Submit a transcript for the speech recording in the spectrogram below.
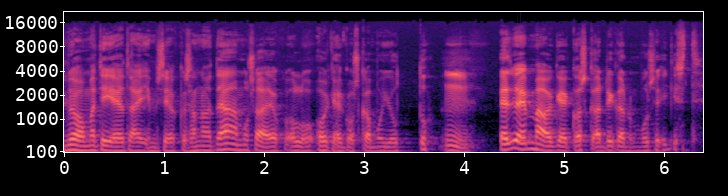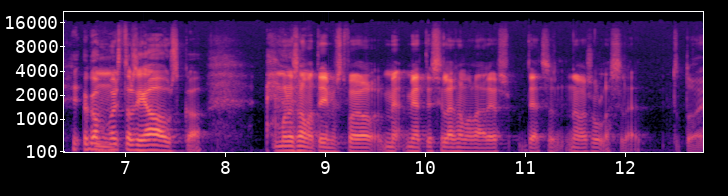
Joo, mä tiedän jotain ihmisiä, jotka sanoo, että tämä musa ei ole ollut oikein koskaan mun juttu. Mm. Et en mä oikein koskaan digannut musiikista, joka on mm. mun tosi hauskaa. Mun samat ihmiset voi miettiä sillä samalla lailla, jos tiedätkö, ne on sulle sillä, että toi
